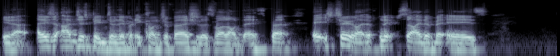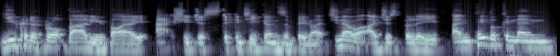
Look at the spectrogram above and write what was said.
you know, I've just been deliberately controversial as well on this, but it's true. Like the flip side of it is, you could have brought value by actually just sticking to your guns and being like, do you know what? I just believe, and people can then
